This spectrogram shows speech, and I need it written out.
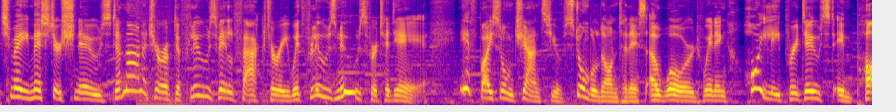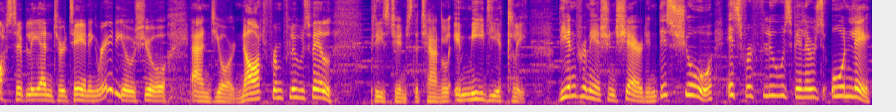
It's me, Mr. Shnews, the manager of the Floozeville factory with Flooze News for today. If by some chance you've stumbled onto this award winning, highly produced, impossibly entertaining radio show and you're not from Floozeville, please change the channel immediately. The information shared in this show is for Floozevillers only.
